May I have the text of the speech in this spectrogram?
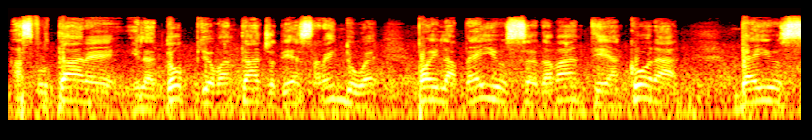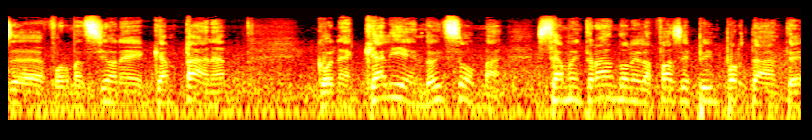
a sfruttare il doppio vantaggio di essere in due, poi la Beius davanti ancora Beius formazione campana con Caliendo, insomma stiamo entrando nella fase più importante.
